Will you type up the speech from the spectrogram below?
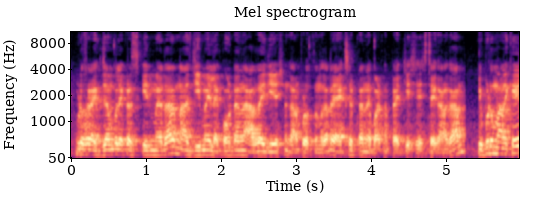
ఇప్పుడు ఫర్ ఎగ్జాంపుల్ ఇక్కడ స్క్రీన్ మీద నా జీమెయిల్ అకౌంట్ అనేది ఆథరైజ్ చేసిన కనపడుతుంది కదా యాక్సెప్ట్ అనే బటన్ ప్రెస్ చేసేస్తే కనుక. ఇప్పుడు మనకి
